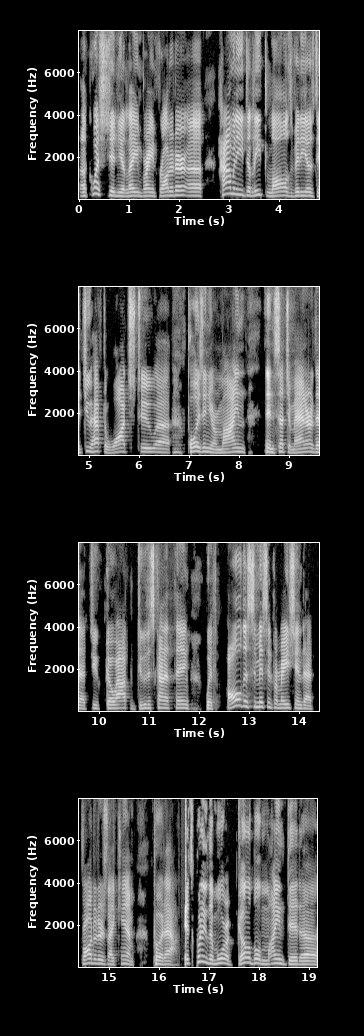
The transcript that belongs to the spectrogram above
A question, you lame brain frauditor. Uh, how many delete laws videos did you have to watch to uh, poison your mind in such a manner that you go out and do this kind of thing with all this misinformation that frauditors like him put out? It's putting the more gullible minded uh,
